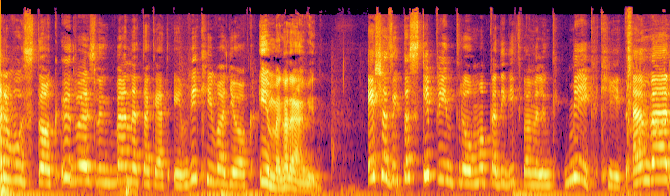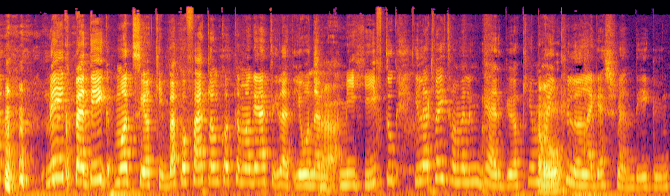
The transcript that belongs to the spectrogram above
Szervusztok! Üdvözlünk benneteket! Én Viki vagyok, Én meg a Dávid. És ez itt a Skip Intro, ma pedig itt van velünk még két ember, mégpedig Maci, aki bepofátlankodta magát, illetve jó nem, Csá. mi hívtuk, illetve itt van velünk Gergő, aki a Hello. mai különleges vendégünk.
